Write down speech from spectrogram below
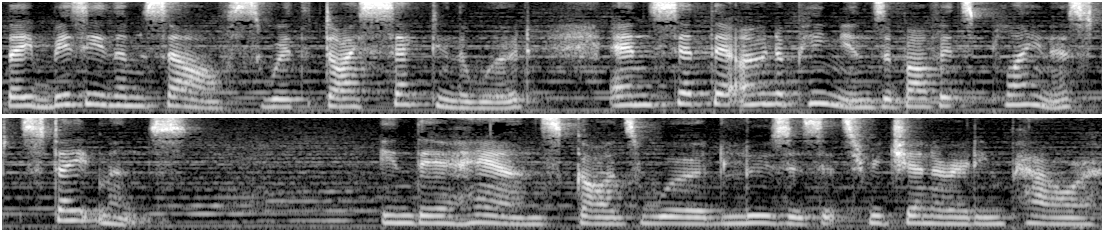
They busy themselves with dissecting the Word and set their own opinions above its plainest statements. In their hands, God's Word loses its regenerating power.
